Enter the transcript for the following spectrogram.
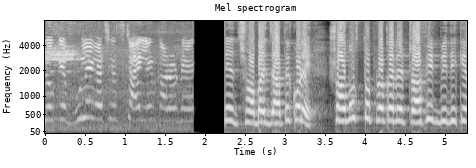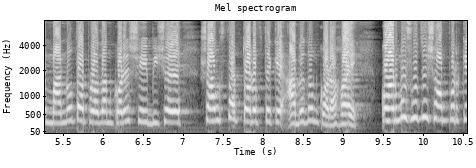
লোকে ভুলে গেছে স্টাইলের কারণে। সবাই যাতে করে সমস্ত প্রকারের ট্রাফিক বিধিকে মান্যতা প্রদান করে সেই বিষয়ে সংস্থার তরফ থেকে আবেদন করা হয়। কর্মসূচি সম্পর্কে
